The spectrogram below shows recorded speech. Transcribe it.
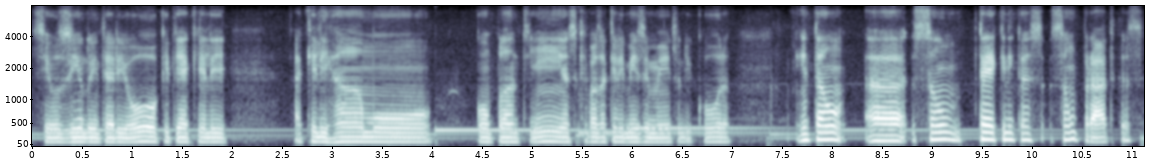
senhorzinho do interior que tem aquele, aquele ramo com plantinhas que faz aquele benzimento de cura. Então, uh, são técnicas, são práticas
